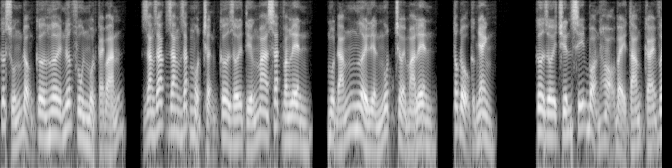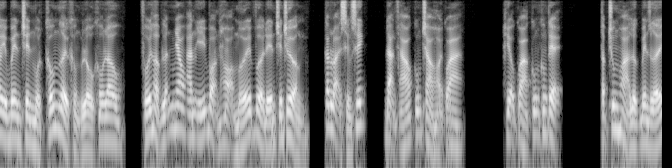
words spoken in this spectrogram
cất xuống động cơ hơi nước phun một cái bắn, răng rắc răng rắc một trận cơ giới tiếng ma sắt vang lên, một đám người liền ngút trời mà lên, tốc độ cực nhanh. Cơ giới chiến sĩ bọn họ bảy tám cái vây bên trên một cấu người khổng lồ khô lâu phối hợp lẫn nhau ăn ý bọn họ mới vừa đến chiến trường, các loại xiềng xích, đạn pháo cũng chào hỏi qua. Hiệu quả cũng không tệ. Tập trung hỏa lực bên dưới,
